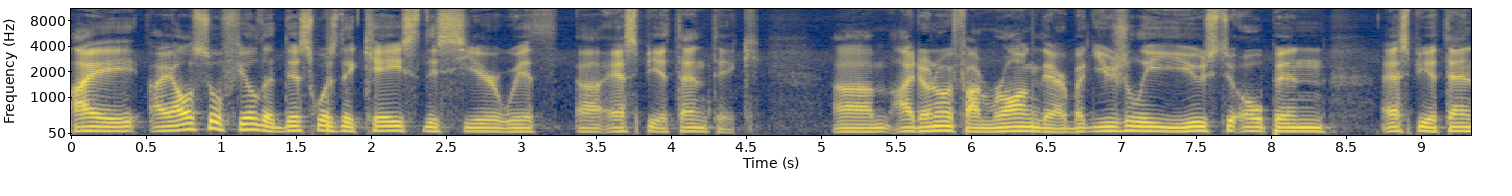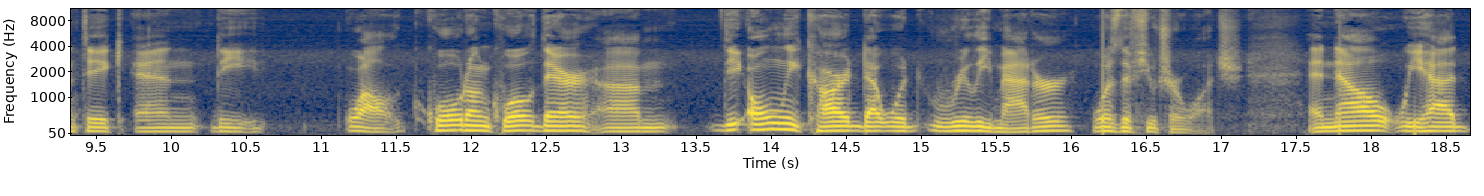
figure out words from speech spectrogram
I I also feel that this was the case this year with uh, SP Authentic. Um, I don't know if I'm wrong there, but usually you used to open SP Authentic and the well, quote unquote, there. Um, the only card that would really matter was the Future Watch and now we had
